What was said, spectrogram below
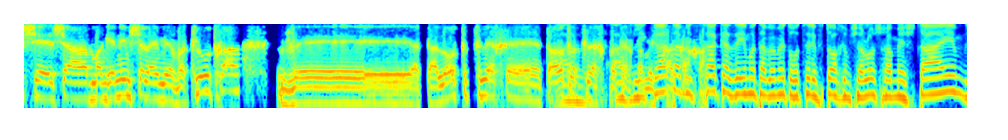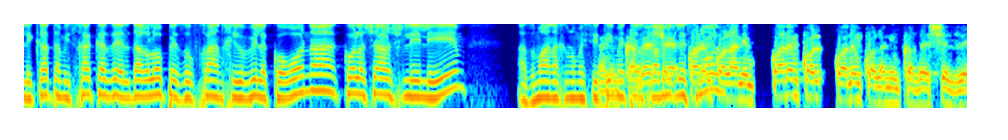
ש- שהמגנים שלהם יבטלו אותך, ואתה לא תצליח, אתה לא אז, תצליח לפתח את אז המשחק לקראת ככה. המשחק הזה, אם אתה באמת רוצה לפתוח עם 3-5-2, לקראת המשחק הזה אלדר לופס אובחן חיובי לקורונה, כל השאר שליליים. אז מה, אנחנו מסיטים אני את אלחמיד ש- לשמאל? קודם כל, אני, קודם, כל, קודם כל אני מקווה שזה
